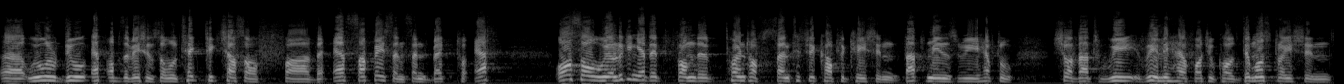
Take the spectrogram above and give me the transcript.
uh, we will do Earth observation, so we'll take pictures of uh, the Earth surface and send back to Earth. Also, we are looking at it from the point of scientific application. That means we have to show that we really have what you call demonstrations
